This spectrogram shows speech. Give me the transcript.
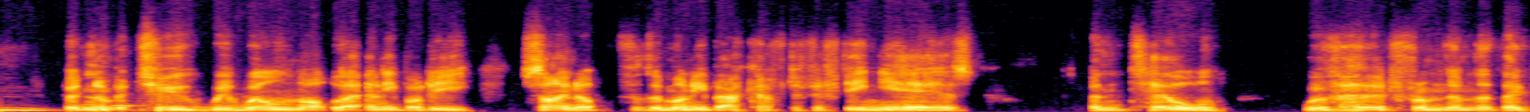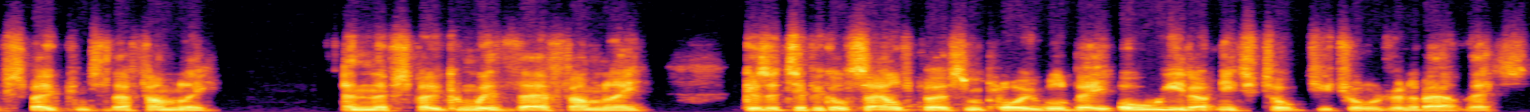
Mm. But number two, we will not let anybody sign up for the money back after 15 years until we've heard from them that they've spoken to their family and they've spoken with their family. Because a typical salesperson ploy will be, oh, you don't need to talk to your children about this.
